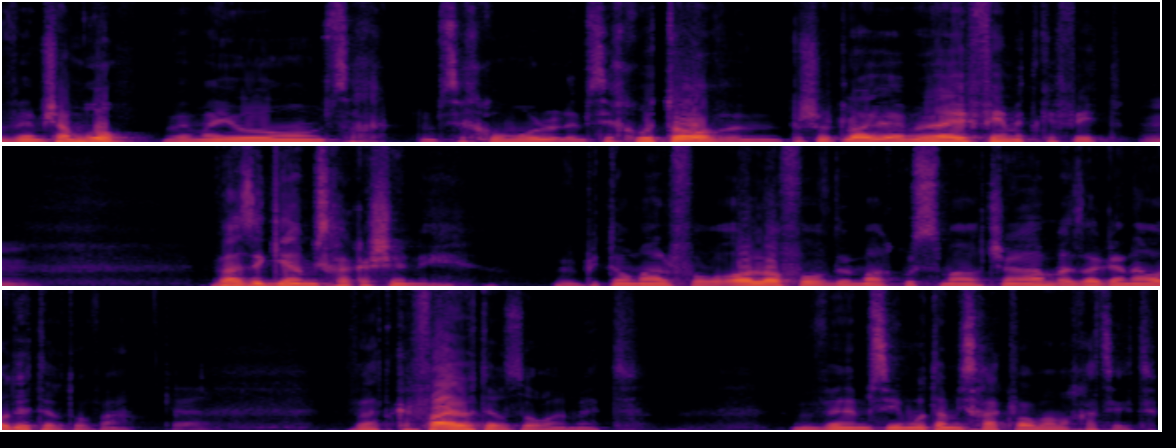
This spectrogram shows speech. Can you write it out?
והם שמרו, והם היו, הם שיחקו מול, הם שיחקו טוב, הם פשוט לא, הם היו עייפים התקפית. Mm, ואז הגיע המשחק השני, ופתאום אלפור, או אלפורד ומרקוס סמארט שם, אז ההגנה עוד יותר טובה, כן. והתקפה יותר זורמת. והם סיימו את המשחק כבר במחצית,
